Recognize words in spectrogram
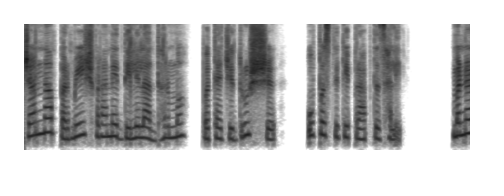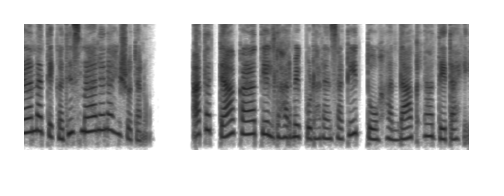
ज्यांना परमेश्वराने दिलेला धर्म व त्याची दृश्य उपस्थिती प्राप्त झाली. मंडळांना ते कधीच मिळाले नाही श्रोत्यानो. आता त्या काळातील धार्मिक पुढाऱ्यांसाठी तो हा दाखला देत आहे.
